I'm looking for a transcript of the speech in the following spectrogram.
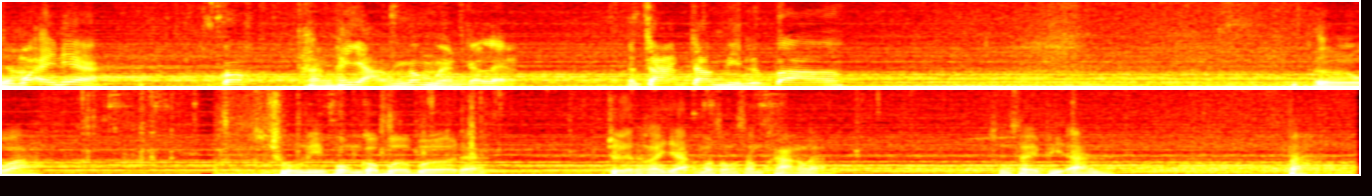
ผมว่าไอ้เนี่ย ก็ถังขยะมันก็เหมือนกันแหละ อาจารย์จำผิดหรือเปล่า เออว่ะ ช่วงนี้ผมก็เบอร์เบอร์ด้วยเจอถังขยะมาสองสามครั้งแล้ว สงสัยผิดอัน ไ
